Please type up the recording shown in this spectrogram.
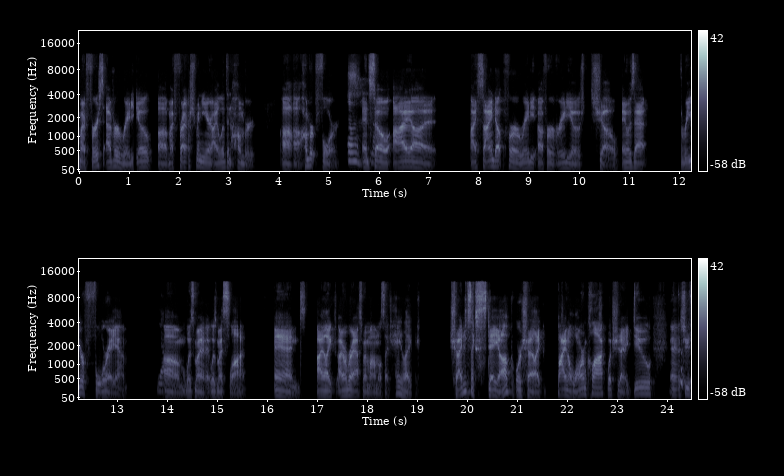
My first ever radio, uh, my freshman year, I lived in Humbert, uh, Humbert four. Oh, and no. so I, uh, I signed up for a radio, uh, for a radio show and it was at 3 or 4 a.m. Yeah. Um, was my, was my slot. And I like, I remember I asked my mom, I was like, Hey, like, should I just like stay up or should I like buy an alarm clock. What should I do? And she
